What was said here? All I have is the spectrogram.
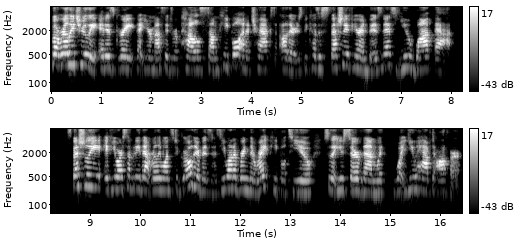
But really, truly, it is great that your message repels some people and attracts others because, especially if you're in business, you want that. Especially if you are somebody that really wants to grow their business, you want to bring the right people to you so that you serve them with what you have to offer.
